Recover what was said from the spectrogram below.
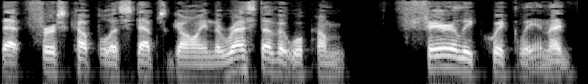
that first couple of steps going, the rest of it will come fairly quickly and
